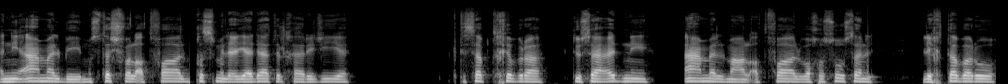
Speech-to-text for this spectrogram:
أني أعمل بمستشفى الأطفال بقسم العيادات الخارجية اكتسبت خبرة تساعدني أعمل مع الأطفال وخصوصا اللي اختبروا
